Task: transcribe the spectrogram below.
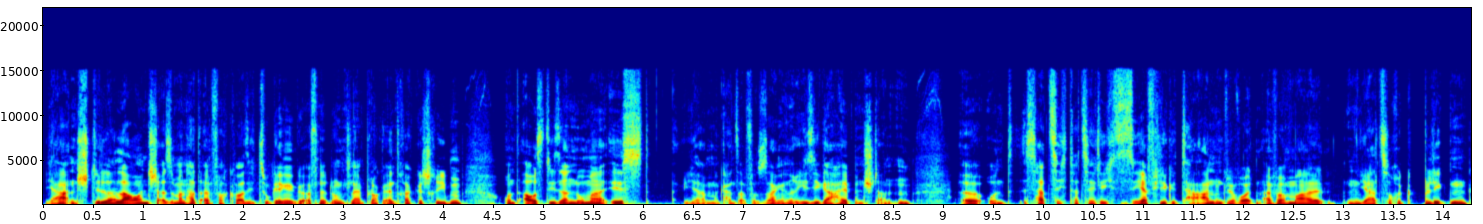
ja, ein stiller Launch. Also man hat einfach quasi Zugänge geöffnet und einen kleinen Blog-Eintrag geschrieben. Und aus dieser Nummer ist, ja, man kann es einfach so sagen, ein riesiger Hype entstanden. Äh, und es hat sich tatsächlich sehr viel getan und wir wollten einfach mal ein Jahr zurückblicken,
